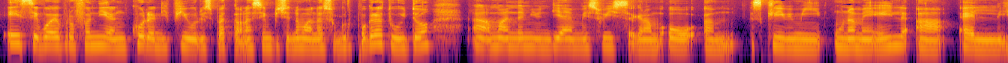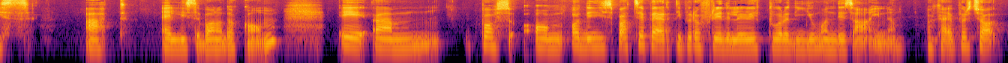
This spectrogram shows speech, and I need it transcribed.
E se vuoi approfondire ancora di più rispetto a una semplice domanda sul gruppo gratuito, uh, mandami un DM su Instagram o um, scrivimi una mail a ellis at ellisebono.com e um, posso, ho, ho, degli spazi aperti per offrire delle letture di human design. Ok, perciò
